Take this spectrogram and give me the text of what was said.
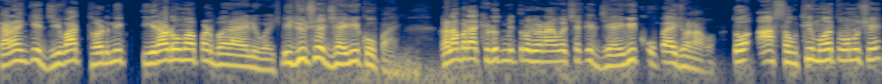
કારણ કે જીવાત થડની તિરાડોમાં પણ ભરાયેલી હોય છે. બીજું છે જૈવિક ઉપાય. ઘણા બધા ખેડૂત મિત્રો જણાવે છે કે જૈવિક ઉપાય જણાવો. તો આ સૌથી મહત્વનું છે.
